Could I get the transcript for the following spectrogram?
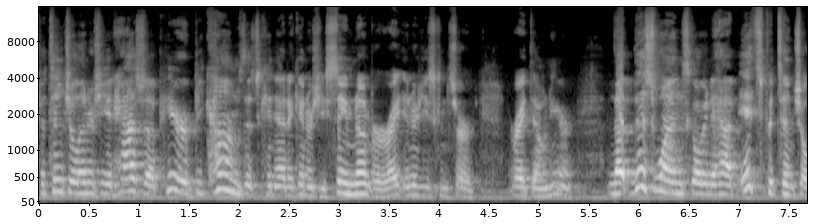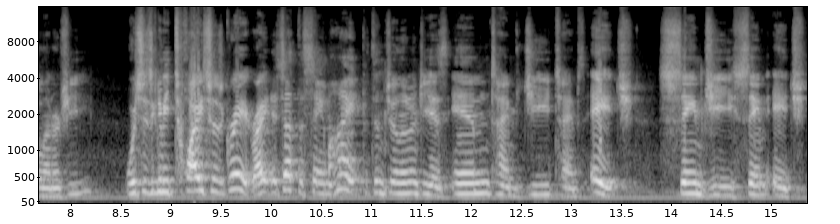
potential energy it has up here becomes its kinetic energy. Same number, right? Energy is conserved right down here. Now, this one's going to have its potential energy, which is going to be twice as great, right? It's at the same height. Potential energy is m times g times h. Same g, same h,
